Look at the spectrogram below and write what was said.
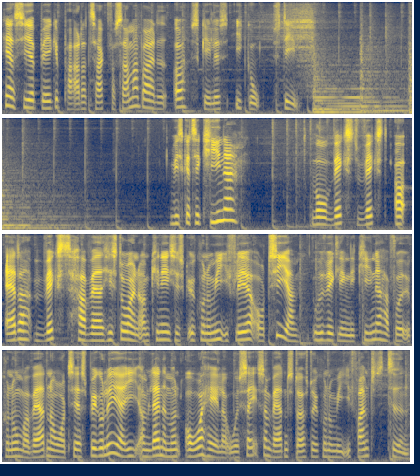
her siger begge parter tak for samarbejdet og skilles i god stil. Vi skal til Kina, hvor vækst, vækst og atter vækst har været historien om kinesisk økonomi i flere årtier. Udviklingen i Kina har fået økonomer verden over til at spekulere i, om landet må overhaler USA som verdens største økonomi i fremtiden.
